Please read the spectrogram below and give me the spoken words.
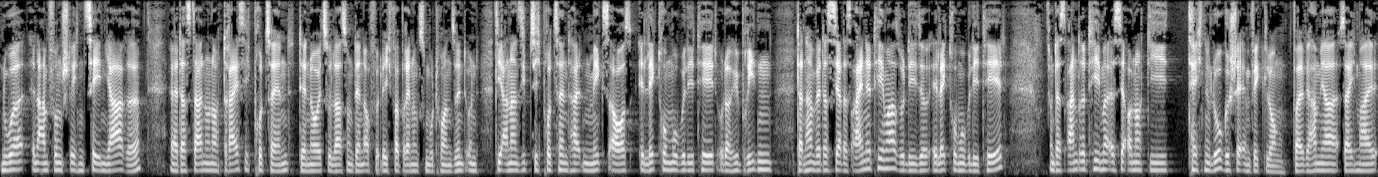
nur in Anführungsstrichen zehn Jahre, äh, dass da nur noch 30 Prozent der Neuzulassung denn auch wirklich Verbrennungsmotoren sind und die anderen 70 Prozent halt ein Mix aus Elektromobilität oder Hybriden. Dann haben wir, das ja das eine Thema, so diese Elektromobilität. Und das andere Thema ist ja auch noch die technologische Entwicklung, weil wir haben ja, sag ich mal,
